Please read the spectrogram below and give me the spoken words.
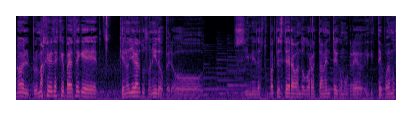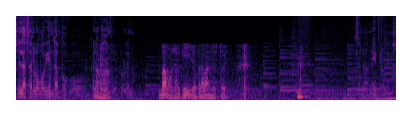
No, el problema es que a veces que parece que, que no llega a tu sonido, pero si mientras tu parte esté grabando correctamente, como creo que te podemos enlazar luego bien, tampoco creo que haya mayor problema. Vamos, aquí yo grabando estoy. Entonces no, no hay problema.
